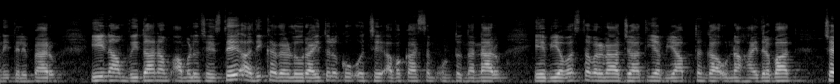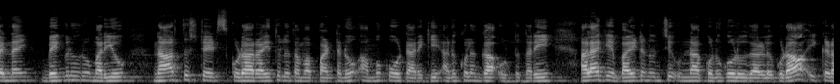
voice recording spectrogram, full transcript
అని తెలిపారు. ఈ నామ్ విధానం అమలు చేస్తే అధిక ధరలు రైతులకు వచ్చే అవకాశం ఉంటుందన్నారు. ఈ వ్యవస్థ వలన జాతీయ వ్యాప్తంగా ఉన్న హైదరాబాద్ చెన్నై బెంగళూరు మరియు నార్త్ స్టేట్స్ కూడా రైతులు తమ పంటను అమ్ముకోవటానికి అనుకూలంగా ఉంటుందని అలాగే బయట నుంచి ఉన్న కొనుగోలుదారులు కూడా ఇక్కడ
